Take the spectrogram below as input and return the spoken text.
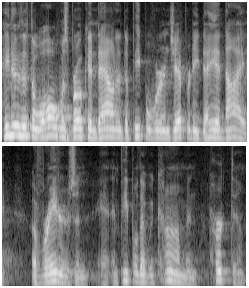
He knew that the wall was broken down and the people were in jeopardy day and night of raiders and, and people that would come and hurt them.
